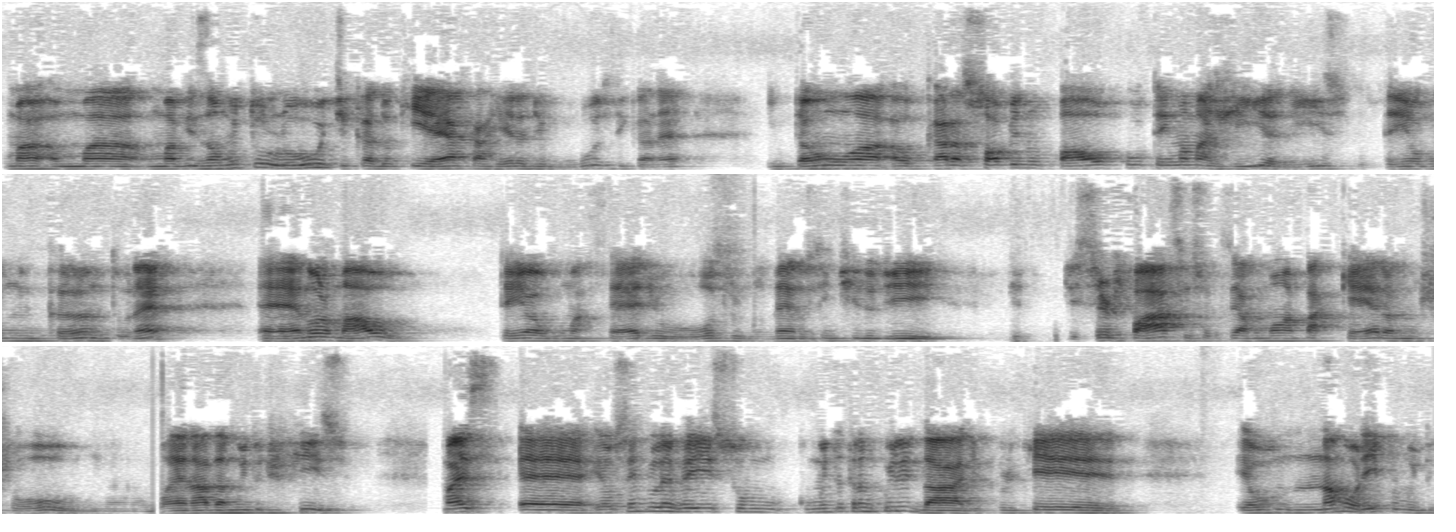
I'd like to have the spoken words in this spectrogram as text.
uma, uma, uma visão muito lúdica do que é a carreira de música, né? Então a, a, o cara sobe no palco, tem uma magia nisso, tem algum encanto, né? É, é normal ter algum assédio ou outro, né, no sentido de, de, de, ser fácil se eu quiser arrumar uma paquera num show, não é nada muito difícil. Mas é, eu sempre levei isso com muita tranquilidade, porque eu namorei por muito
